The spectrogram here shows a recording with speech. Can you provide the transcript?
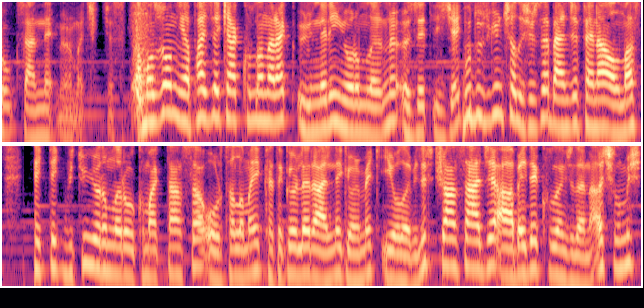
çok zannetmiyorum açıkçası. Amazon yapay zeka kullanarak ürünlerin yorumlarını özetleyecek. Bu düzgün çalışırsa bence fena olmaz. Tek tek bütün yorumları okumaktansa ortalamayı kategoriler halinde görmek iyi olabilir. Şu an sadece ABD kullanıcılarına açılmış.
